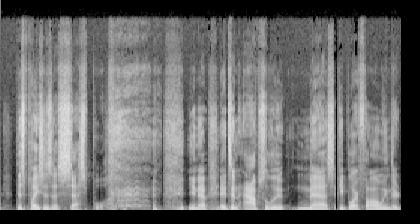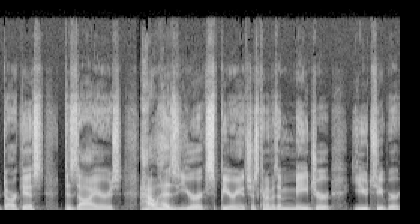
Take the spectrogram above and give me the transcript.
this place is a cesspool. you know, it's an absolute mess. People are following their darkest desires. How has your experience, just kind of as a major YouTuber,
